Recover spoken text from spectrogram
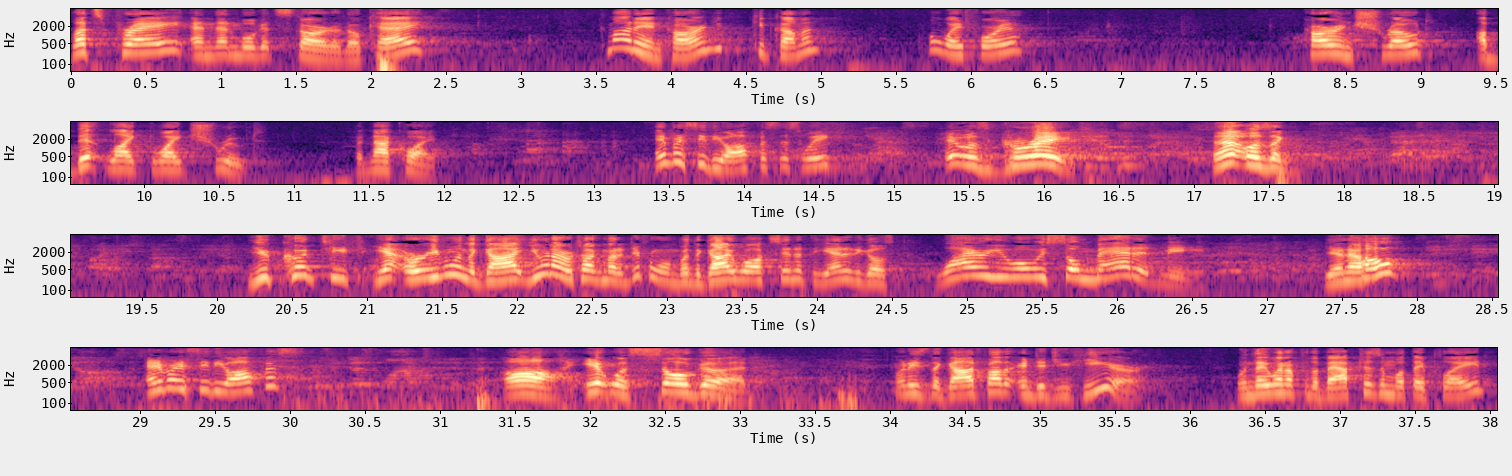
let's pray and then we'll get started, okay? Come on in, Karin. You can keep coming. We'll wait for you. Karin Schroed, a bit like Dwight Schrute, but not quite. Anybody see The Office this week? It was great. That was a. You could teach, yeah, or even when the guy, you and I were talking about a different one, when the guy walks in at the end and he goes, Why are you always so mad at me? You know? Anybody see The Office? Oh, it was so good. When he's the Godfather. And did you hear when they went up for the baptism what they played?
